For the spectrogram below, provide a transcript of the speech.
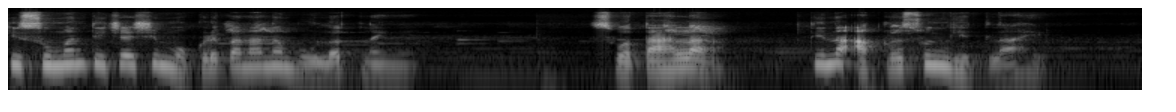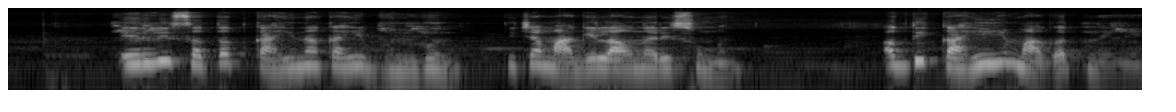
की सुमन तिच्याशी मोकळेपणानं बोलत नाही आहे स्वतःला तिनं आक्रसून घेतलं आहे. एरवी सतत काही ना काही भुनभुन तिच्यामागे लावणारी सुमन अगदी काहीही मागत नाही आहे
